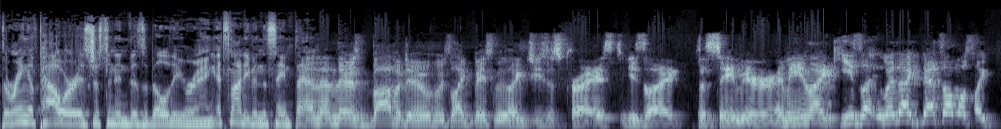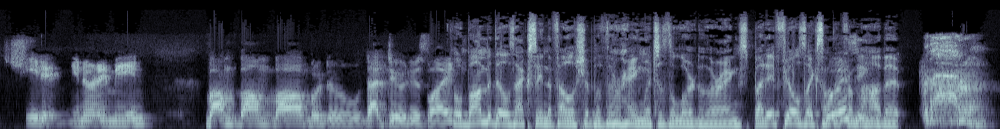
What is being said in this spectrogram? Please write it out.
The Ring of Power is just an invisibility ring. It's not even the same thing. And then there's Babadoo, who's like basically like Jesus Christ. He's like the savior. I mean, like he's like, but like that's almost like cheating. You know what I mean? Bum bum Babadoo. That dude is like. well, Bombadil's actually in the Fellowship of the Ring, which is the Lord of the Rings, but it feels like something is from The? Hobbit.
